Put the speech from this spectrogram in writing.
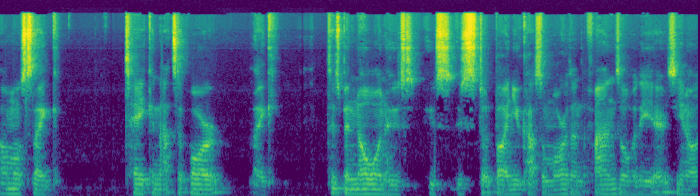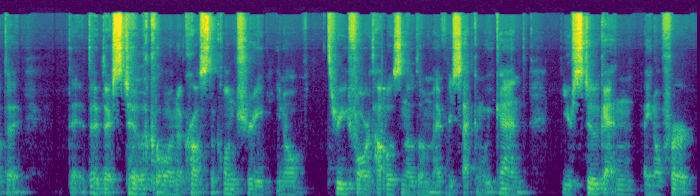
almost like taking that support, like there's been no one who's who's, who's stood by Newcastle more than the fans over the years. You know, the, the, they're still going across the country. You know, three four thousand of them every second weekend. You're still getting, you know, for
